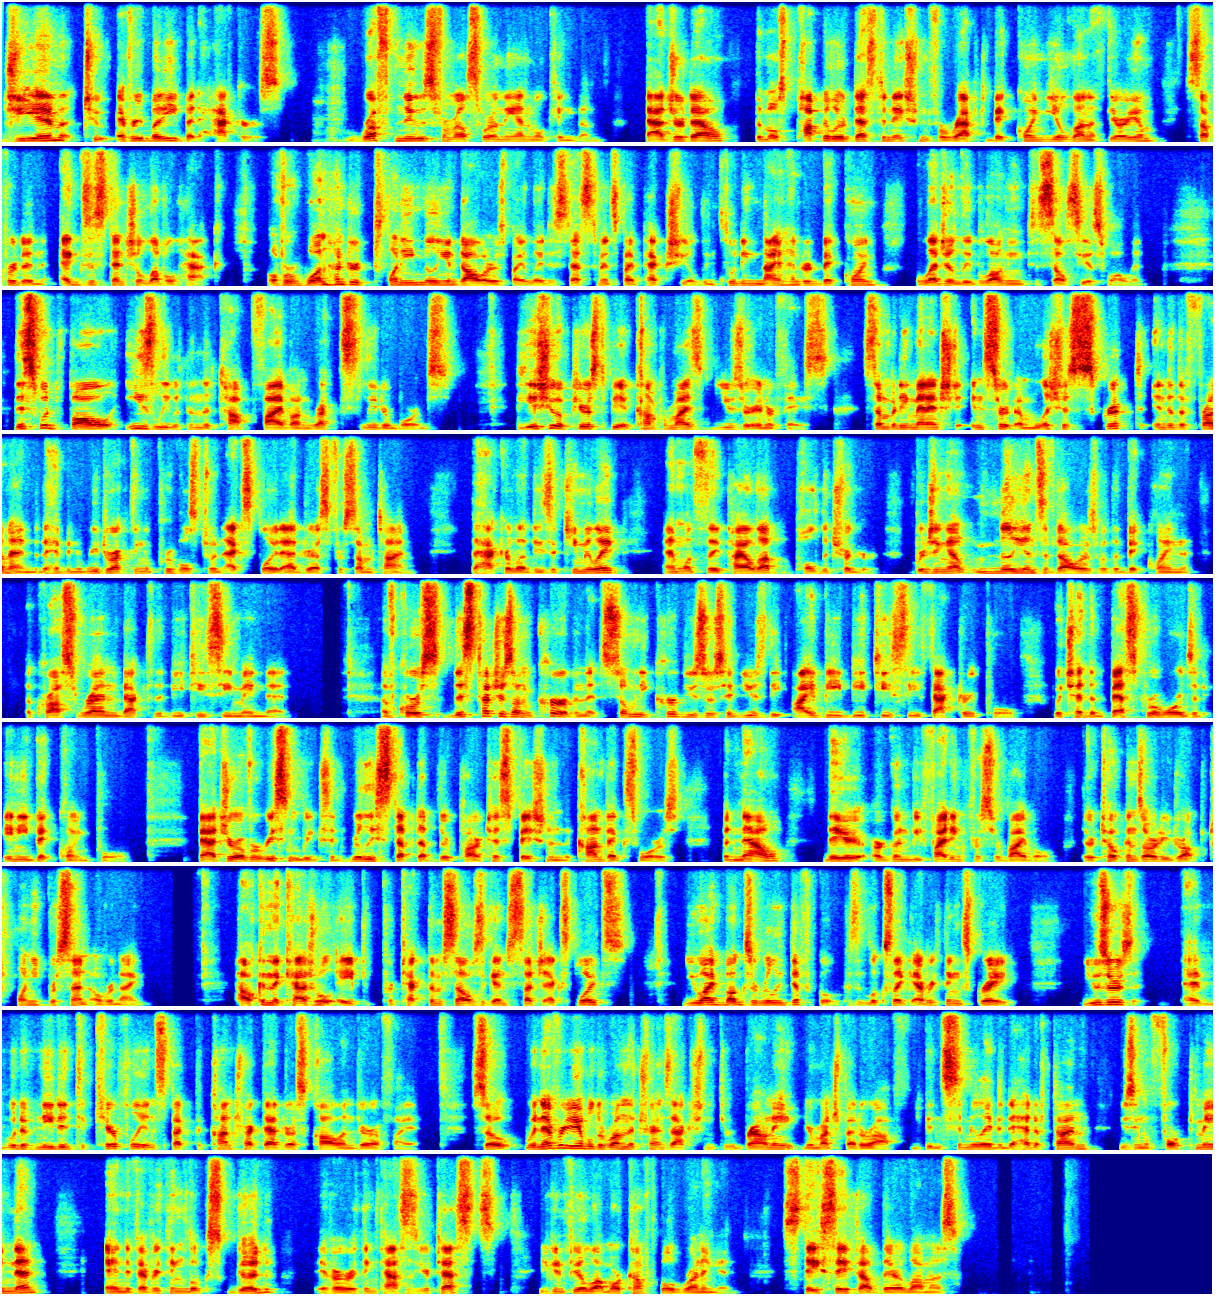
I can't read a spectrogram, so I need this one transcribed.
GM to everybody but hackers. Rough news from elsewhere in the animal kingdom. BadgerDAO, the most popular destination for wrapped Bitcoin yield on Ethereum, suffered an existential level hack. Over $120 million by latest estimates by PeckShield, including 900 Bitcoin allegedly belonging to Celsius Wallet. This would fall easily within the top five on Rekt's leaderboards. The issue appears to be a compromised user interface. Somebody managed to insert a malicious script into the front end that had been redirecting approvals to an exploit address for some time. The hacker let these accumulate, and once they piled up, pulled the trigger, bridging out millions of dollars worth of Bitcoin across Ren back to the BTC mainnet. Of course, this touches on Curve in that so many Curve users had used the IBBTC factory pool, which had the best rewards of any Bitcoin pool. Badger over recent weeks had really stepped up their participation in the Convex Wars, but now they are going to be fighting for survival. Their tokens already dropped 20% overnight. How can the casual ape protect themselves against such exploits? UI bugs are really difficult because it looks like everything's great. Users have, would have needed to carefully inspect the contract address call and verify it. So whenever you're able to run the transaction through Brownie, you're much better off. You can simulate it ahead of time using a forked mainnet. And if everything looks good, if everything passes your tests, you can feel a lot more comfortable running it. Stay safe out there, llamas.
